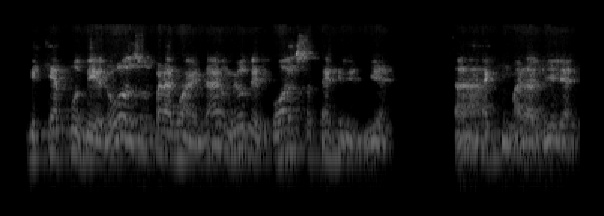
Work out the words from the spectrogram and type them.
de que é poderoso para guardar o meu depósito até aquele dia. Ah, que maravilha!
